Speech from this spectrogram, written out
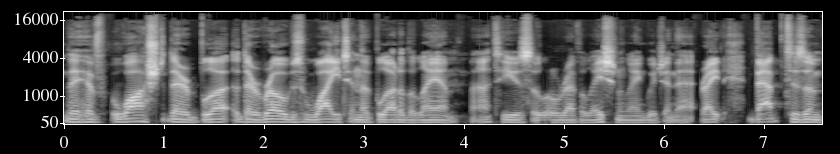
They have washed their blood, their robes white in the blood of the Lamb. Uh, to use a little revelation language in that, right? Baptism,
